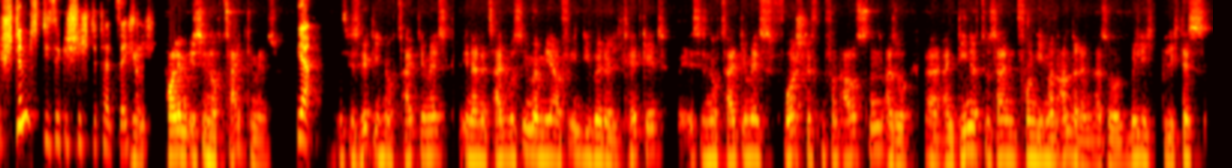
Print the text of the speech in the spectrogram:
stimmt diese Geschichte tatsächlich. Ja, vor allem ist sie noch zeitgemäß. Ja. Es ist wirklich noch zeitgemäß in einer Zeit, wo es immer mehr auf Individualität geht. Es ist noch zeitgemäß Vorschriften von außen, also äh, ein Diener zu sein von jemand anderen. Also will ich, will ich das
